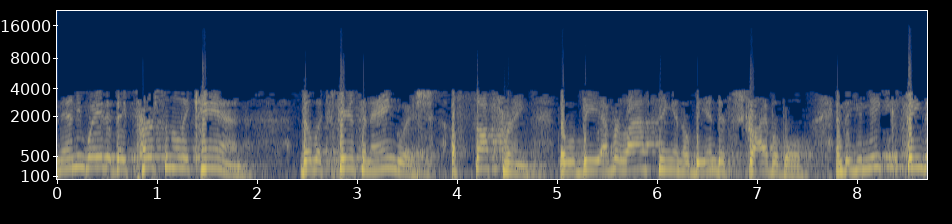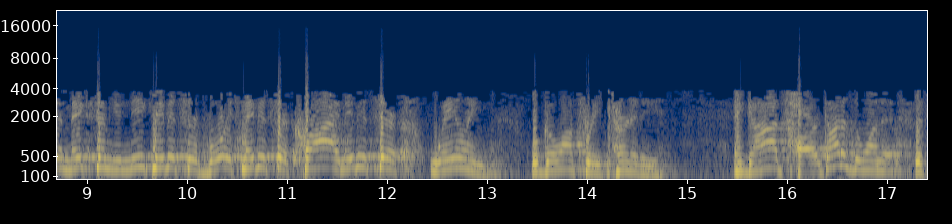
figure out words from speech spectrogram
in any way that they personally can They'll experience an anguish, a suffering that will be everlasting and will be indescribable. And the unique thing that makes them unique, maybe it's their voice, maybe it's their cry, maybe it's their wailing, will go on for eternity. And God's heart, God is the one that,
